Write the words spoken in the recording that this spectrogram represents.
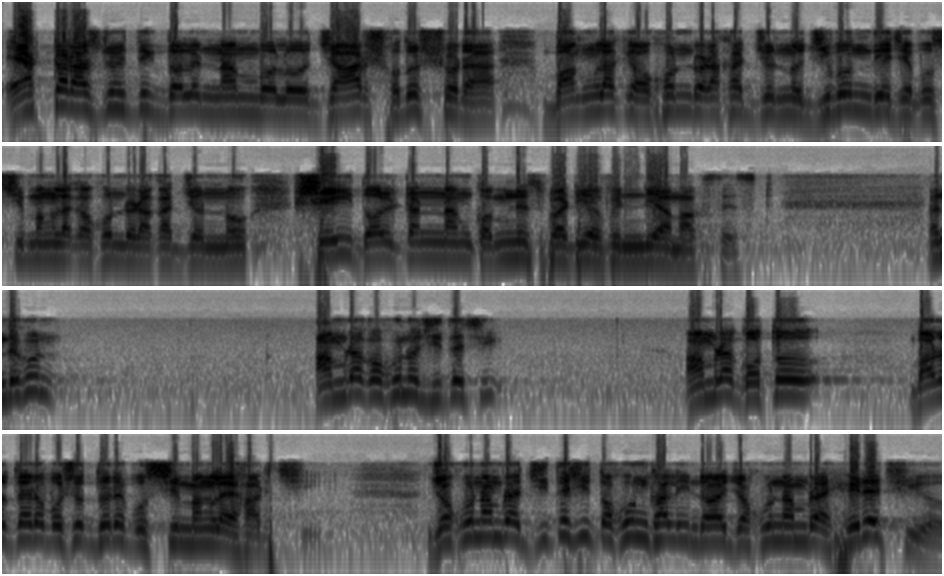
একটা রাজনৈতিক দলের নাম বলো, যার সদস্যরা বাংলাকে অখণ্ড রাখার জন্য জীবন দিয়েছে, পশ্চিমবাংলাকে অখণ্ড রাখার জন্য, সেই দলটার নাম Communist Party of India, Marxist. দেখুন, আমরা কখনো জিতেছি। আমরা গত বারো তেরো বছর ধরে পশ্চিমবাংলায় হারছি। যখন আমরা জিতেছি তখন খালি নয়, যখন আমরা হেরেছিও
